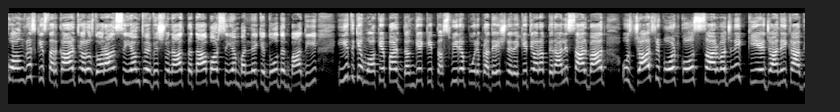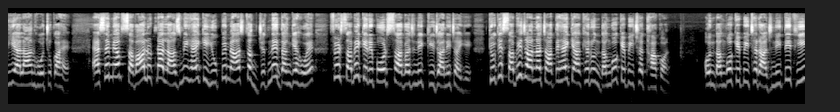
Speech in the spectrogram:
कांग्रेस की सरकार थी और उस दौरान सीएम थे विश्वनाथ प्रताप और सीएम बनने के दो दिन बाद ही ईद के मौके पर दंगे की तस्वीरें पूरे प्रदेश ने देखी थी और अब तिरालीस साल बाद उस जाँच रिपोर्ट को सार्वजनिक किए जाने का भी ऐलान हो चुका है। ऐसे में अब सवाल उठना लाजमी है कि यूपी में आज तक जितने दंगे हुए, फिर सभी की रिपोर्ट सार्वजनिक की जानी चाहिए, क्योंकि सभी जानना चाहते हैं कि आखिर उन दंगों के पीछे था कौन। उन दंगों के पीछे राजनीति थी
